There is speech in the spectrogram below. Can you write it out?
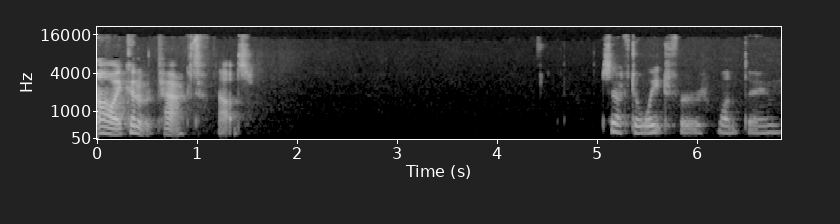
Oh, I could have attacked. That's. Just have to wait for one thing.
